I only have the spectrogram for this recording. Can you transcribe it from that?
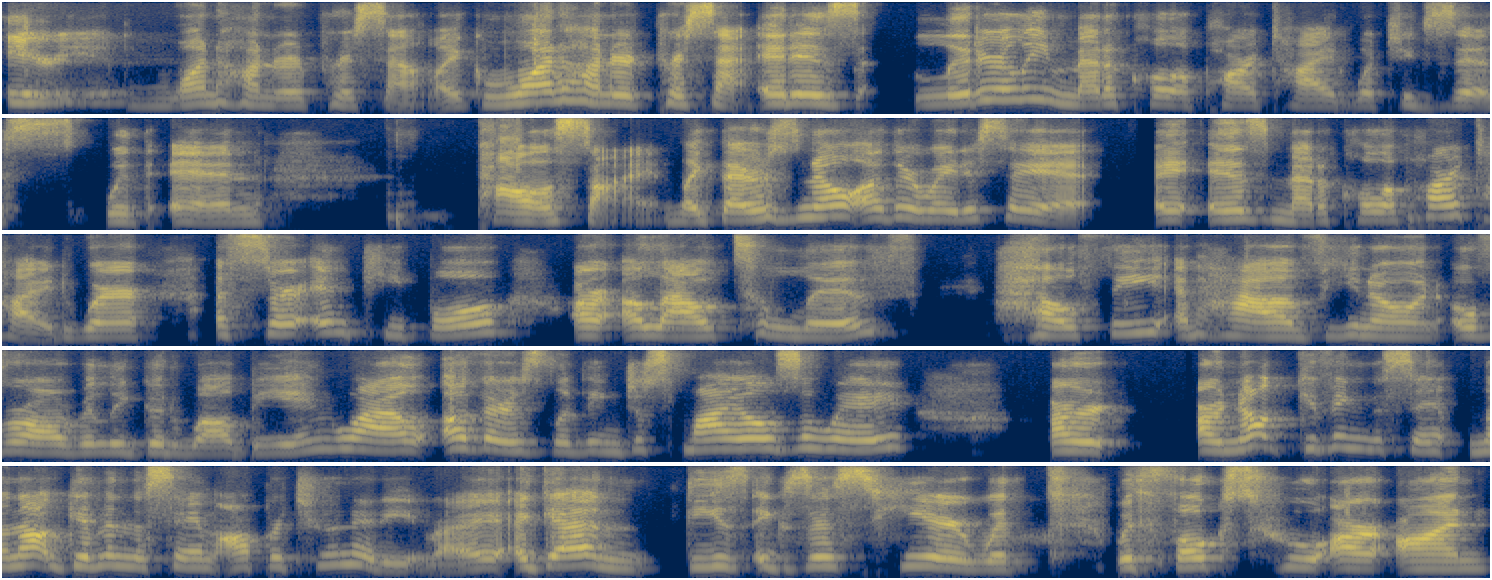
period. 100%. Like 100%. It is literally medical apartheid, which exists within Palestine. Like there's no other way to say it. It is medical apartheid, where a certain people are allowed to live healthy and have, you know, an overall really good well being, while others living just miles away are are not giving the same not given the same opportunity right? Again these exist here with with folks who are on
